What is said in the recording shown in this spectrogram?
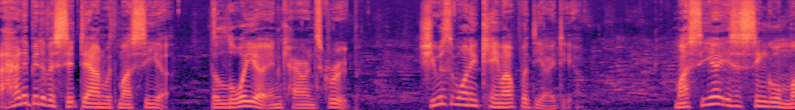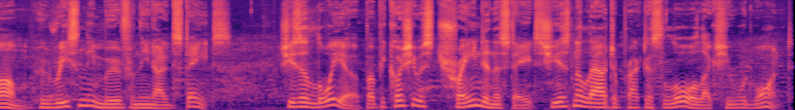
I had a bit of a sit down with Marcia, the lawyer in Karen's group. She was the one who came up with the idea. Marcia is a single mom who recently moved from the United States. She's a lawyer, but because she was trained in the States, she isn't allowed to practice law like she would want.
